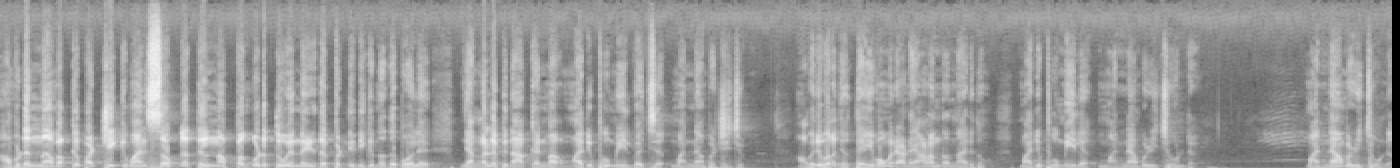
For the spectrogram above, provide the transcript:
അവിടുന്ന് അവർക്ക് ഭക്ഷിക്കുവാൻ സ്വർഗത്തിൽ നപ്പം കൊടുത്തു എന്ന് എഴുതപ്പെട്ടിരിക്കുന്നത് പോലെ ഞങ്ങളുടെ പിതാക്കന്മാർ മരുഭൂമിയിൽ വെച്ച് മന്ന ഭക്ഷിച്ചു. അവർ പറഞ്ഞു ദൈവം ഒരു അടയാളം തന്നായിരുന്നു. മരുഭൂമിയിൽ മന്ന പൊഴിച്ചുകൊണ്ട് മന്ന വിളിച്ചുകൊണ്ട്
